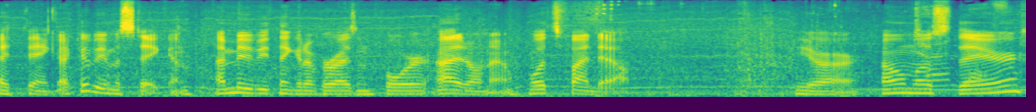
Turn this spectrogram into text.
I think. I could be mistaken. I may be thinking of Horizon 4. I don't know. Let's find out. We are almost there.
